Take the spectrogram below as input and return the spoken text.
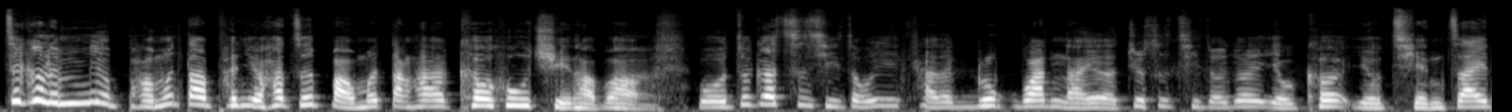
这个人没有把我们当朋友，他只是把我们当他的客户群，好不好？嗯我这个是其中一他的 group one 来的，就是其中一个有客有潜在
